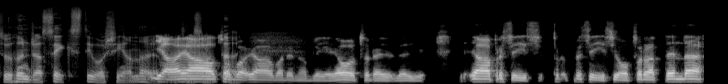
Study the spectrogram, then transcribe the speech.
så 160 år senare? Ja, ja, alltså, ja vad det nu blir. Ja, alltså det, det, ja precis, precis ja, för att den där,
